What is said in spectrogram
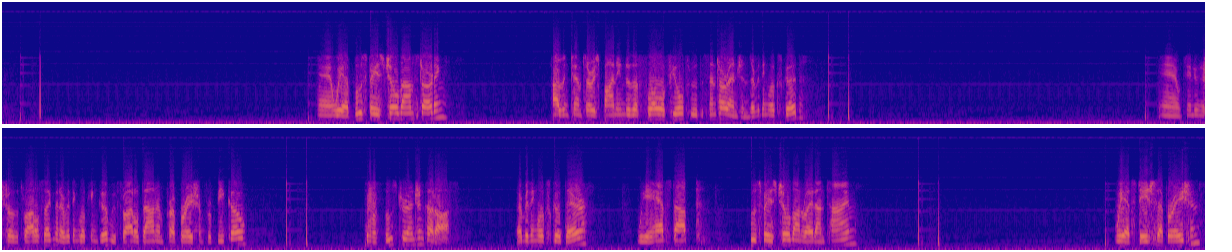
And we have boost phase chill down starting. Housing temps are responding to the flow of fuel through the Centaur engines. Everything looks good. And we're continuing to show the throttle segment. Everything looking good. We've throttled down in preparation for BECO. We have booster engine cutoff. Everything looks good there. We have stopped boost phase chill down right on time. We have stage separation.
